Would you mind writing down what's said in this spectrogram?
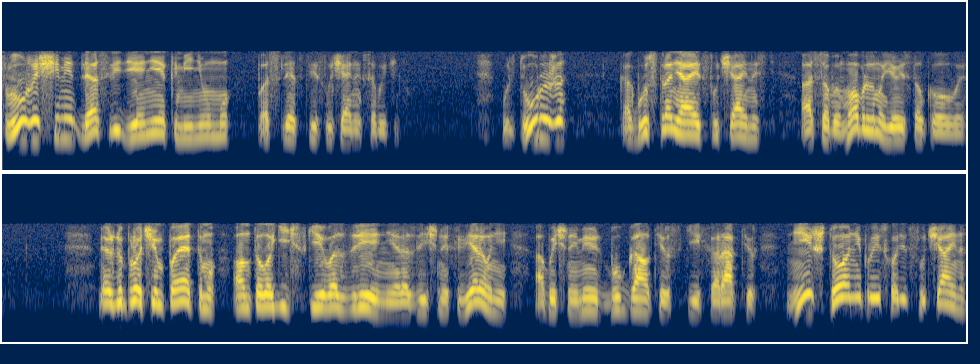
служащими для сведения к минимуму последствий случайных событий. Культура же как бы устраняет случайность, особым образом ее истолковывая. Между прочим, поэтому онтологические воззрения различных верований обычно имеют бухгалтерский характер. Ничто не происходит случайно.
